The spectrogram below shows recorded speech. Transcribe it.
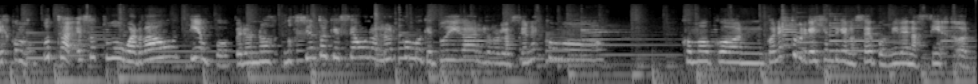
es como, puta, eso estuvo guardado un tiempo, pero no, no siento que sea un olor como que tú digas, lo relaciones como como con, con esto, porque hay gente que no sé, pues haci- o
